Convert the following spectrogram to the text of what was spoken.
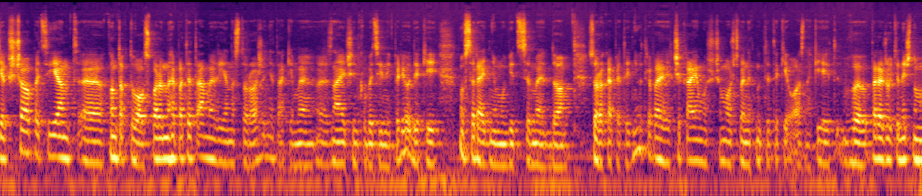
якщо пацієнт е, контактував з хворим на гепатит А, ми є насторожені, так і ми, е, знаючи інкубаційний період, який ну, в середньому від 7 до 45 днів триває, чекаємо, що можуть виникнути такі ознаки. В переджовтяничному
